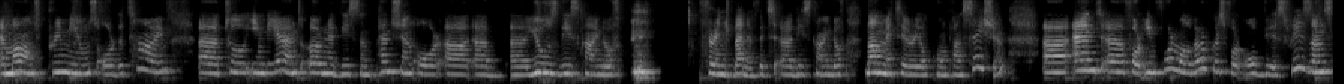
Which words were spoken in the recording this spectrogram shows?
amount, premiums, or the time uh, to, in the end, earn a decent pension or uh, use these kind of fringe benefits, uh, this kind of non-material compensation. Uh, and uh, for informal workers, for obvious reasons,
